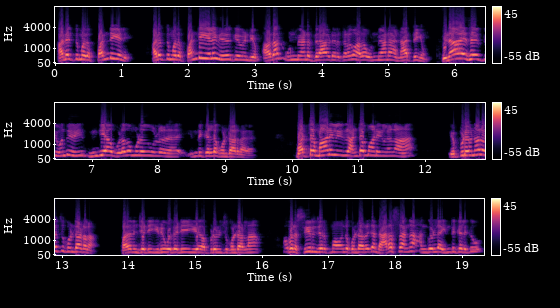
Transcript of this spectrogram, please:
அனைத்து மத பண்டிகைகள் அனைத்து மத பண்டிகைகளையும் எதிர்க்க வேண்டும். அதான் உண்மையான திராவிடர் கழகம் அதான் உண்மையான நாத்தியம் விநாயகர் சதுர்த்தி வந்து இந்தியா உலகம் முழுவதும் உள்ள இந்துக்கள்ல கொண்டாடுறாங்க. மற்ற மாநிலங்கள் அண்ட மாநிலங்கள்லாம் எப்படி வேணாலும் வச்சு கொண்டாடலாம். பதினஞ்சு அடி இருபது அடி அப்படி வச்சு கொண்டாடலாம். அவ்வளவு சீரும் வந்து கொண்டாடுறதுக்கு அந்த அரசாங்கம் அங்குள்ள இந்துக்களுக்கு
